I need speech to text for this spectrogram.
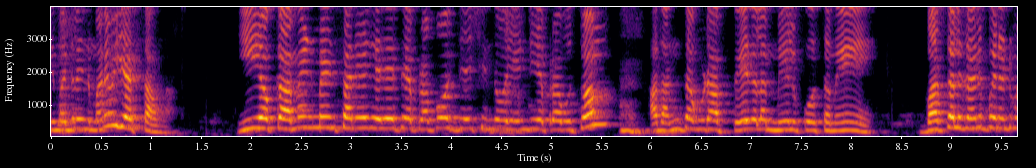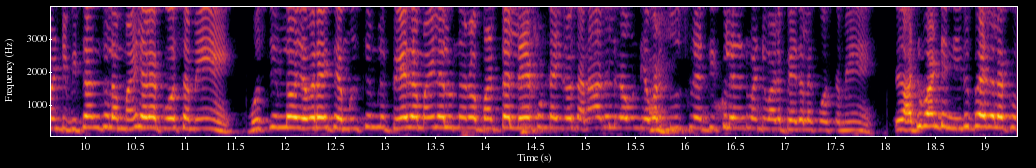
ఈ మధ్యలో నేను మనవి చేస్తా ఉన్నా. ఈ యొక్క అమెండ్మెంట్స్ అనేది ఏదైతే ప్రపోజ్ చేసిందో ఎన్డీఏ ప్రభుత్వం అదంతా కూడా పేదల మేలు కోసమే. భర్తలు చనిపోయినటువంటి వితంతుల మహిళల కోసమే. ముస్లింలో ఎవరైతే ముస్లింలు పేద మహిళలు ఉన్నారో భర్తలు లేకుండా ఈరోజు అనాథలుగా ఉండి ఎవరు చూసుకునే దిక్కు లేనటువంటి వాళ్ళ పేదల కోసమే. అటువంటి నిరుపేదలకు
